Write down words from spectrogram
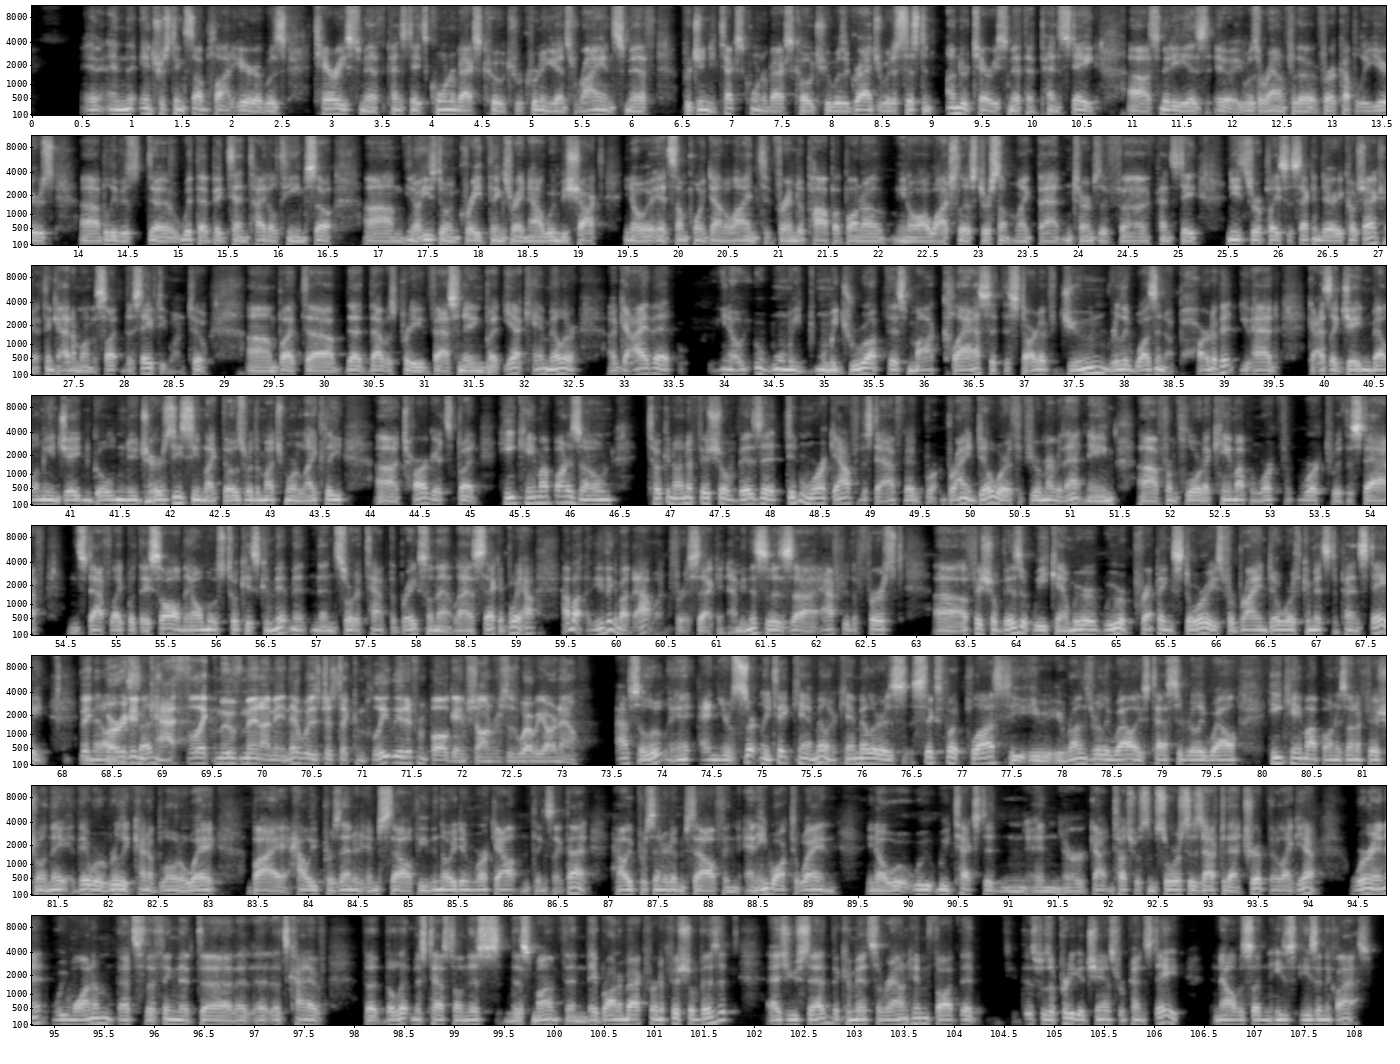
And the interesting subplot here, it was Terry Smith, Penn State's cornerbacks coach, recruiting against Ryan Smith, Virginia Tech's cornerbacks coach, who was a graduate assistant under Terry Smith at Penn State. Uh, Smitty is it was around for the for a couple of years, uh, I believe, is uh, with that Big Ten title team. So, um, you know, he's doing great things right now. Wouldn't be shocked, you know, at some point down the line to, for him to pop up on a you know a watch list or something like that in terms of uh, Penn State needs to replace a secondary coach. Actually, I think Adam on the the safety one too, um, but uh, that was pretty fascinating. But yeah, Cam Miller, a guy that you know when we when we drew up this mock class at the start of June, really wasn't a part of it. You had guys like Jaden Bellamy and Jaden Golden, New Jersey, seemed like those were the much more likely uh, targets. But he came up on his own took an unofficial visit. Didn't work out for the staff. Brian Dilworth, if you remember that name uh, from Florida, came up and worked worked with the staff, and the staff liked what they saw, and they almost took his commitment, and then sort of tapped the brakes on that last second. Boy, how how about you think about that one for a second? I mean, this was uh, after the first. Uh, official visit weekend, we were we were prepping stories for Brian Dilworth commits to Penn State. Big Bergen sudden, Catholic movement. I mean, it was just a completely different ball game, Sean, versus where we are now. Absolutely, and you'll certainly take Cam Miller. Cam Miller is six foot plus. He, he, he runs really well. He's tested really well. He came up on his unofficial, and they they were really kind of blown away by how he presented himself, even though he didn't work out and things like that. How he presented himself, and and he walked away. And you know, we we texted and and or got in touch with some sources after that trip. They're like, yeah, we're in it. We want him. That's the thing that uh, that that's kind of the, the litmus test on this this month, and they brought him back for an official visit. As you said, the commits around him thought that this was a pretty good chance for Penn State, and now all of a sudden he's he's in the class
